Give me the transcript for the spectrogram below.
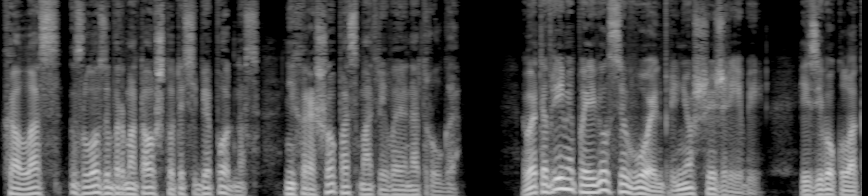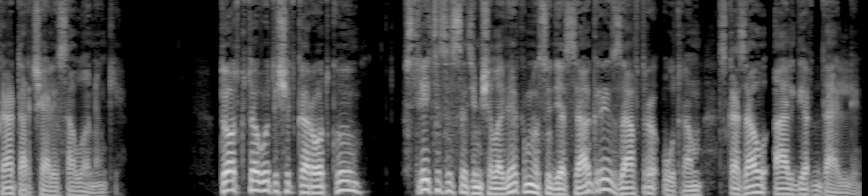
Халлас зло забормотал что-то себе под нос, нехорошо посматривая на Труга. В это время появился воин, принесший жребий. Из его кулака торчали соломинки. «Тот, кто вытащит короткую, встретится с этим человеком на суде Сагры завтра утром», — сказал Альгер Далли.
